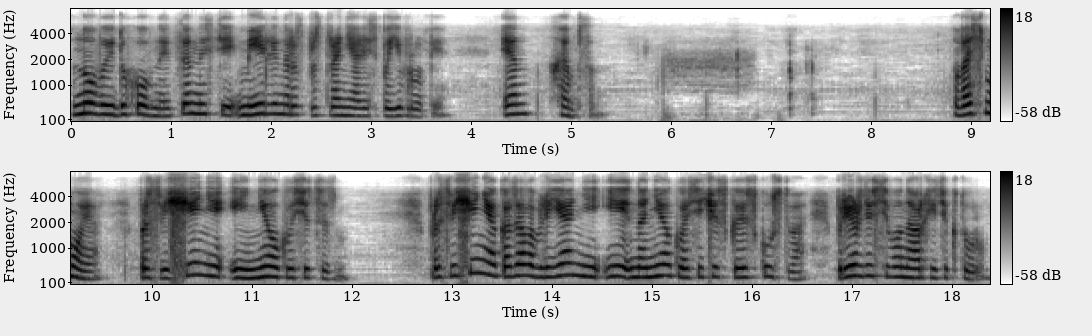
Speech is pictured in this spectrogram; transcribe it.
новые духовные ценности медленно распространялись по Европе. Н. Хэмпсон. Восьмое. Просвещение и неоклассицизм. Просвещение оказало влияние и на неоклассическое искусство, прежде всего на архитектуру.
